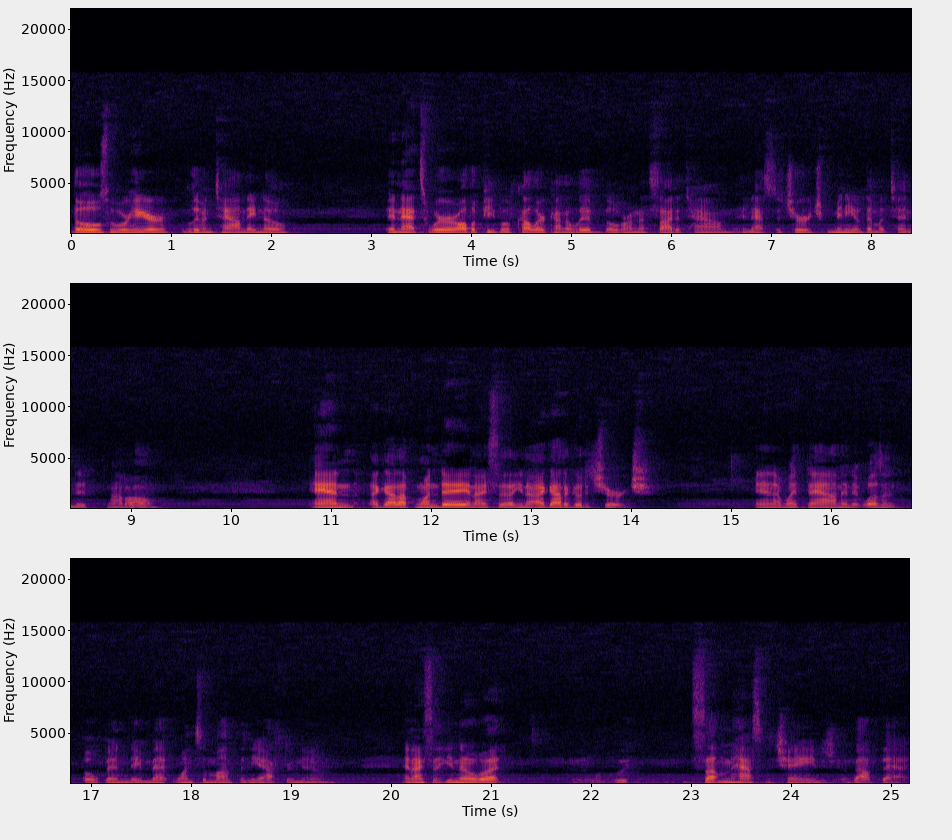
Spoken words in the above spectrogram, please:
Those who are here, live in town, they know. And that's where all the people of color kind of lived over on that side of town. And that's the church many of them attended, not all. And I got up one day and I said, you know, I got to go to church. And I went down and it wasn't open. They met once a month in the afternoon. And I said, you know what? Something has to change about that.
